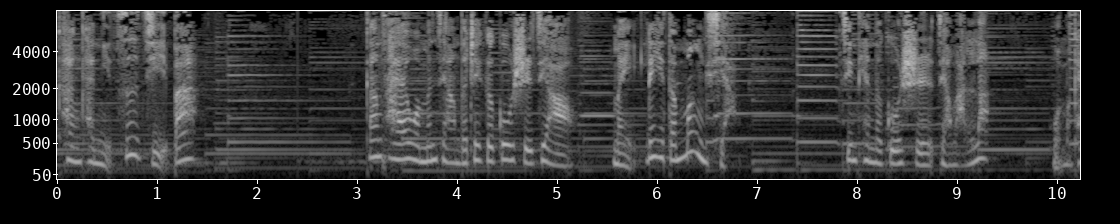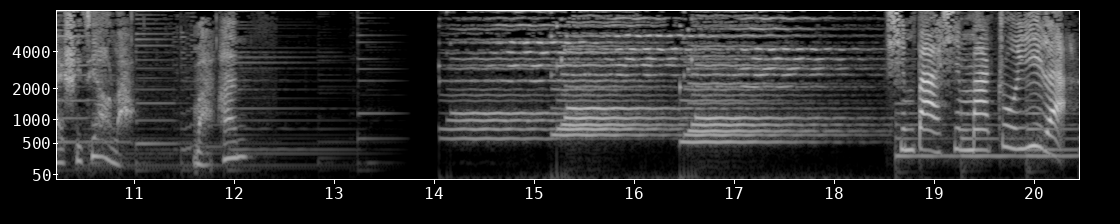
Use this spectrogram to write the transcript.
看看你自己吧。刚才我们讲的这个故事叫《美丽的梦想》。今天的故事讲完了，我们该睡觉啦，晚安。新爸新妈注意啦！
